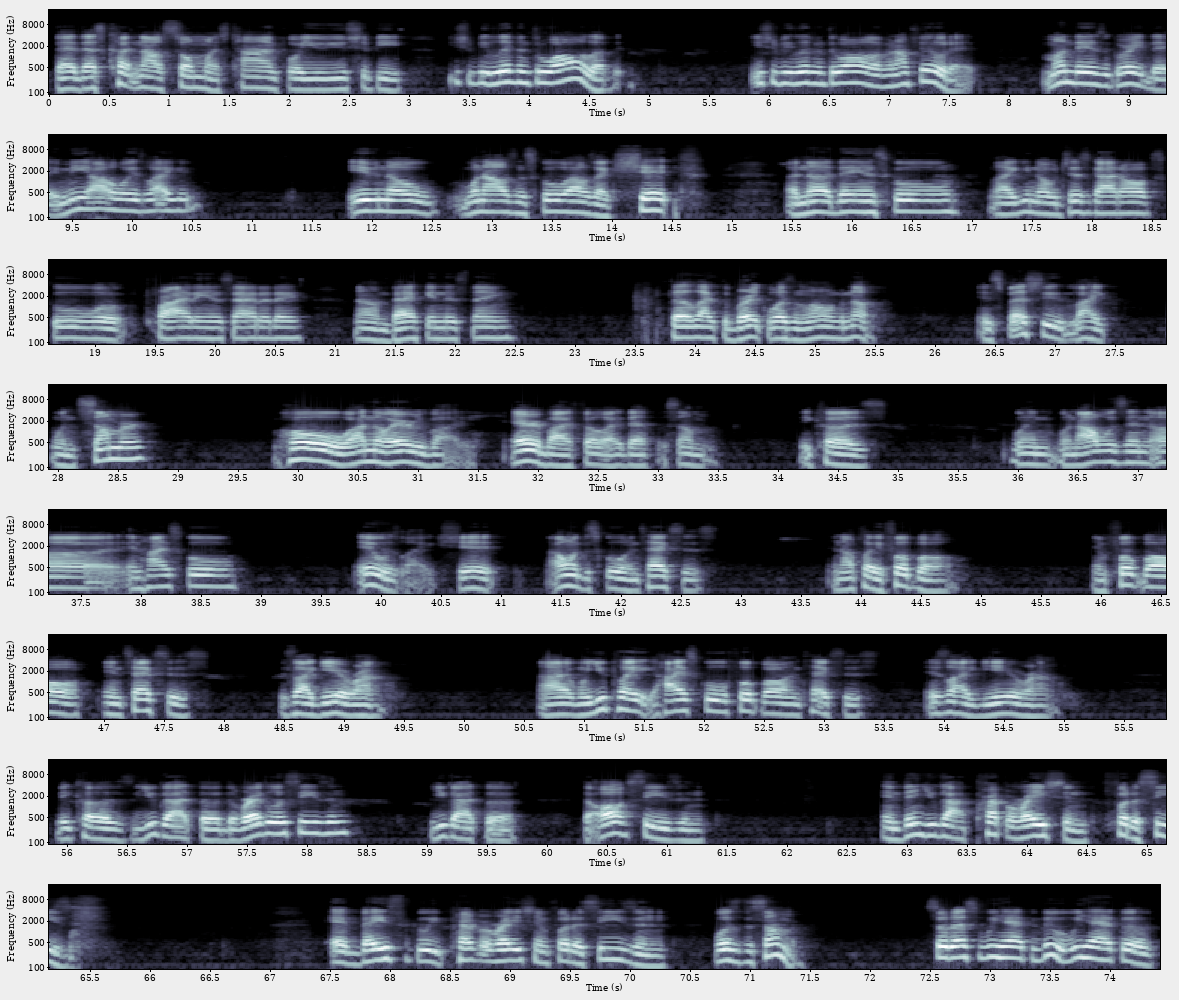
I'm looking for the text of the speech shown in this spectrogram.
that that's cutting out so much time for you? You should be you should be living through all of it. You should be living through all of it. And I feel that. Monday is a great day. Me, I always like it. Even though when I was in school, I was like, shit, another day in school. Like, you know, just got off school Friday and Saturday. Now I'm back in this thing felt like the break wasn't long enough. Especially like when summer, oh, I know everybody. Everybody felt like that for summer. Because when when I was in uh in high school, it was like shit. I went to school in Texas and I played football. And football in Texas is like year round. All right, when you play high school football in Texas, it's like year round because you got the the regular season, you got the the off season, and then you got preparation for the season. and basically preparation for the season was the summer. So that's what we had to do. We had to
